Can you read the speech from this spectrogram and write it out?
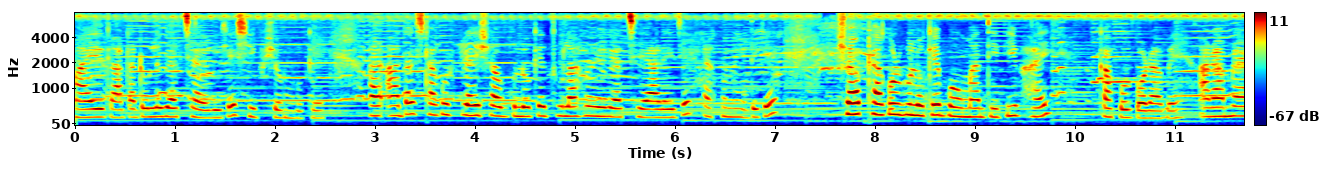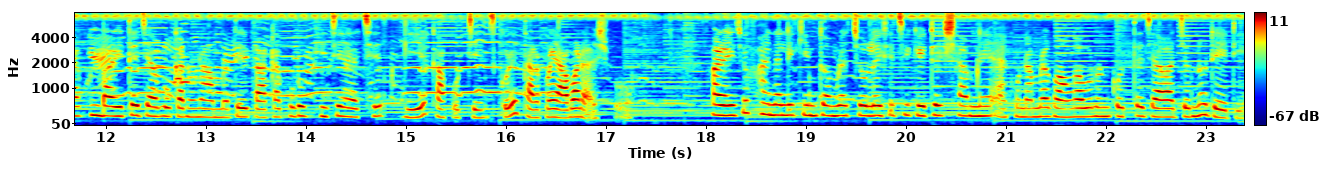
মায়ের গাটা টলে যাচ্ছে আর এদিকে শিবশম্ভুকে। আর আদার্স ঠাকুর প্রায় সবগুলোকে তোলা হয়ে গেছে। আর এই যে এখন এদিকে সব ঠাকুরগুলোকে বৌমা দিদি ভাই কাপড় পরাবে। আর আমরা এখন বাড়িতে যাব কারণ আমাদের গাটা পুরো ভিজে আছে। গিয়ে কাপড় চেঞ্জ করে তারপরে আবার আসব। আর এই যে ফাইনালি কিন্তু আমরা চলে এসেছি গেটের সামনে। এখন আমরা গঙ্গাবরণ করতে যাওয়ার জন্য রেডি।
